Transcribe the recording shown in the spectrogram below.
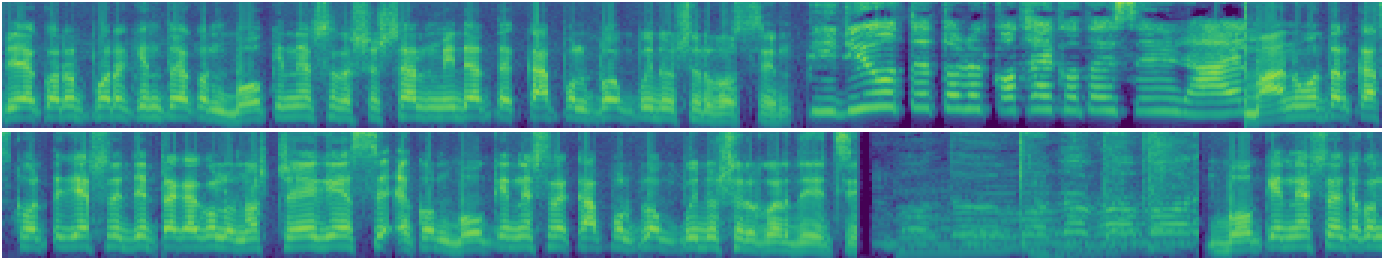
বিয়ে করার পরে কিন্তু এখন বউকে নিয়ে সোশ্যাল মিডিয়াতে কাপড় ব্লগ ভিডিও শুরু করছে। ভিডিওতে তোর কথায় কথায় সে রায় মানবতার কাজ করতে গিয়ে সে যে টাকাগুলো নষ্ট হয়ে গেছে এখন বউকে নিয়ে সে কাপড় ব্লগ ভিডিও শুরু করে দিয়েছে। বউকে সে যখন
